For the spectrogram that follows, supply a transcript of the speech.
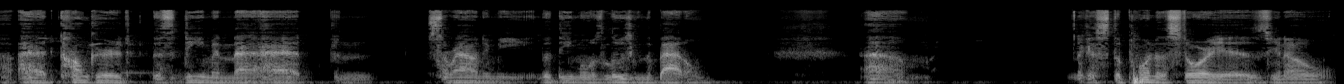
Uh, I had conquered this demon that had been surrounding me. The demon was losing the battle. Um, I guess the point of the story is, you know,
